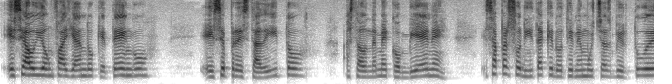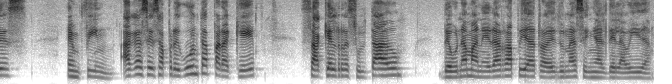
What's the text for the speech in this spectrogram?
ese avión fallando que tengo, ese prestadito, hasta dónde me conviene, esa personita que no tiene muchas virtudes, en fin, hágase esa pregunta para que saque el resultado de una manera rápida a través de una señal de la vida.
